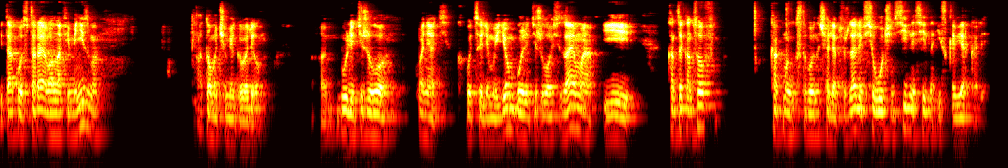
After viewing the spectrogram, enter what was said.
Итак, вот вторая волна феминизма, о том, о чем я говорил, более тяжело понять, к какой цели мы идем, более тяжело осязаемо. И в конце концов, как мы с тобой вначале обсуждали, все очень сильно-сильно исковеркали.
